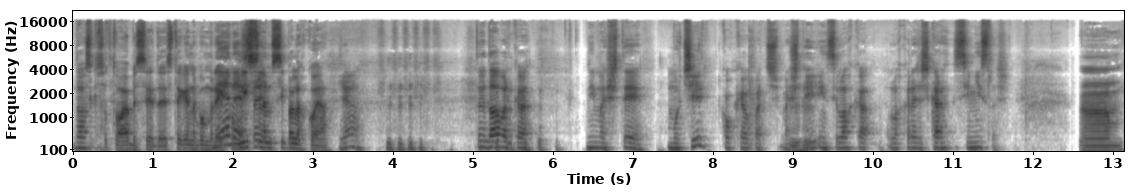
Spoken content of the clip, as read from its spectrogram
Doskrat. So tvoje besede, jaz tega ne bom Ne, rekel, ne, mislim si pa lahko. Ja. Ja. To je dobro, ker nimaš te moči, kot jo pač imaš ti, Mhm. in si lahko, lahko rečeš, kar si misliš. Um,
